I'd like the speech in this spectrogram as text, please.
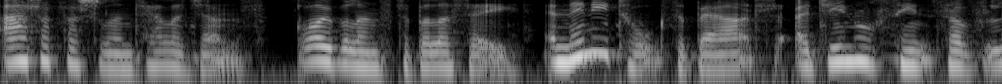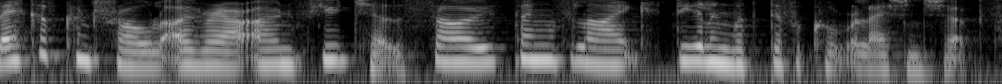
artificial intelligence, global instability. And then he talks about a general sense of lack of control over our own futures. So things like dealing with difficult relationships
